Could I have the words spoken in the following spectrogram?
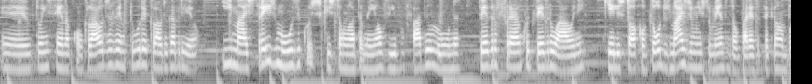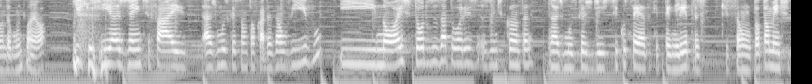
é, eu estou em cena com Cláudia Ventura e Cláudio Gabriel, e mais três músicos que estão lá também ao vivo, Fábio Luna, Pedro Franco e Pedro Aune, que eles tocam todos mais de um instrumento, então parece até que é uma banda muito maior. e a gente faz, as músicas são tocadas ao vivo e nós, todos os atores, a gente canta as músicas de Chico César, que tem letras que são totalmente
